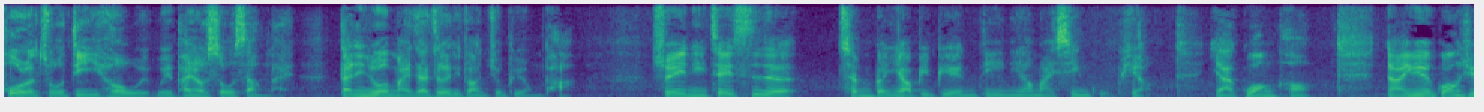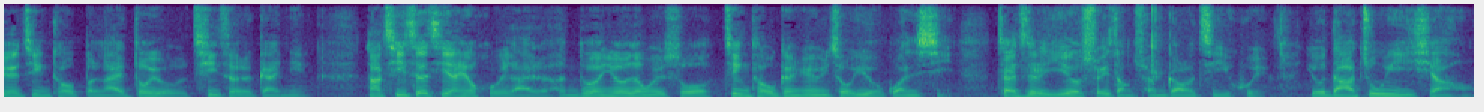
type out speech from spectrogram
破了着地以后，尾尾盘又收上来。但你如果买在这个地方，你就不用怕。所以你这次的成本要比别人低，你要买新股票。亚光哈，那因为光学镜头本来都有汽车的概念，那汽车既然又回来了，很多人又认为说镜头跟元宇宙也有关系，在这里也有水涨船高的机会。有大家注意一下哈，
